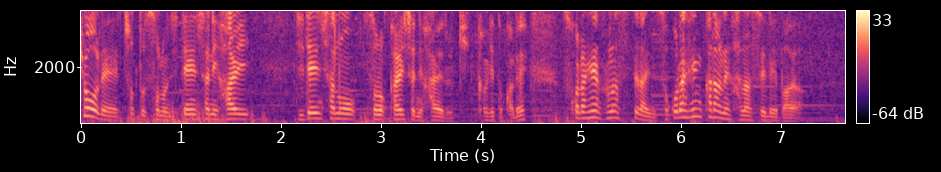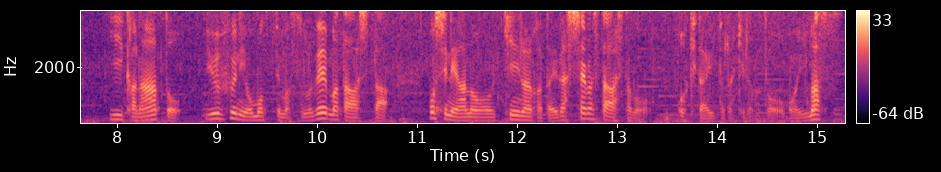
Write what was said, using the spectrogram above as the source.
今日ねちょっとその自転車に入自転車のその会社に入るきっかけとかねそこら辺話せてないんでそこら辺からね話せればいいかなというふうに思ってますのでまた明日もしねあの気になる方いらっしゃいましたら明日もご期待いただければと思います。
